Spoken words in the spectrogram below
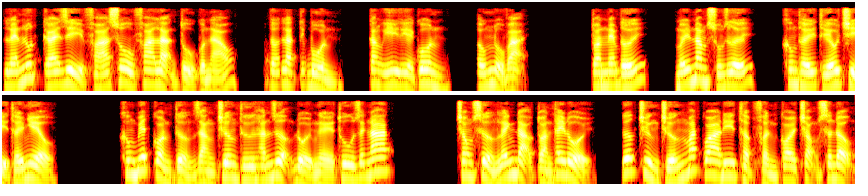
lén lút cái gì phá sofa lạn tủ quần áo, tợ lặt tích buồn, căng y hề côn, ống nổ vại. Toàn ném tới, mấy năm xuống dưới, không thấy thiếu chỉ thấy nhiều. Không biết còn tưởng rằng trương thứ hắn dượng đổi nghề thu rách nát. Trong xưởng lãnh đạo toàn thay đổi, ước chừng trướng mắt qua đi thập phần coi trọng sơn động,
